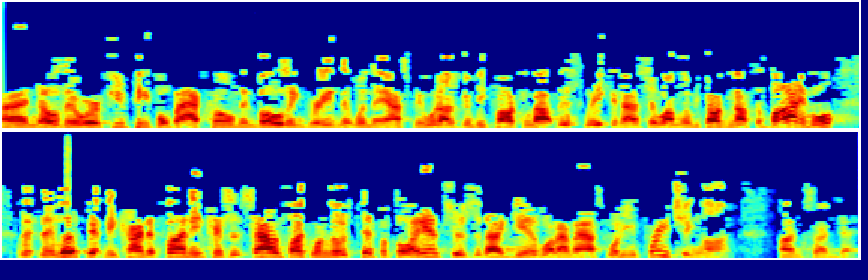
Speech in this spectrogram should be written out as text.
I know there were a few people back home in Bowling Green that when they asked me what I was going to be talking about this week, and I said, well, I'm going to be talking about the Bible, they looked at me kind of funny because it sounds like one of those typical answers that I give when I'm asked, what are you preaching on on Sunday?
